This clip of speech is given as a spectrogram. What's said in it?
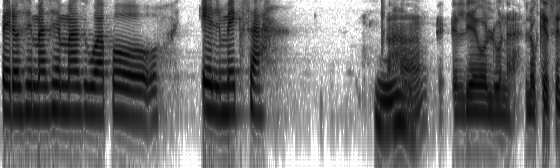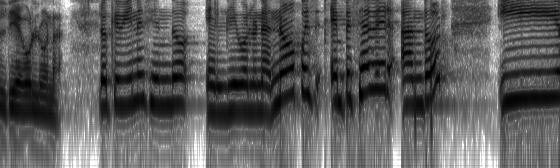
pero se me hace más guapo el Mexa. Uh, Ajá, el Diego Luna, lo que es el Diego Luna. Lo que viene siendo el Diego Luna. No, pues empecé a ver Andor y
